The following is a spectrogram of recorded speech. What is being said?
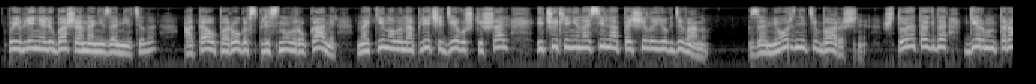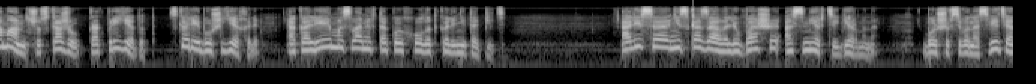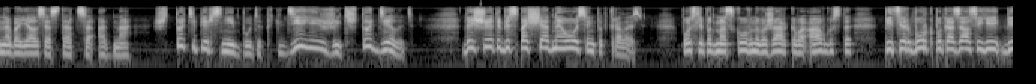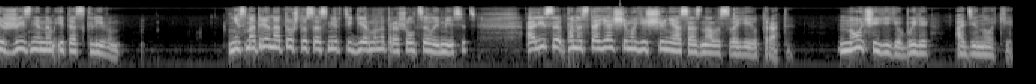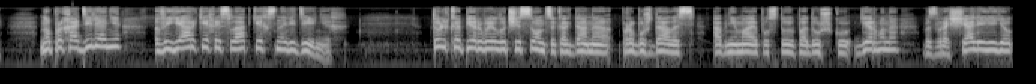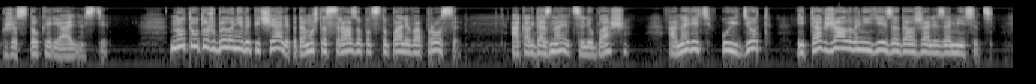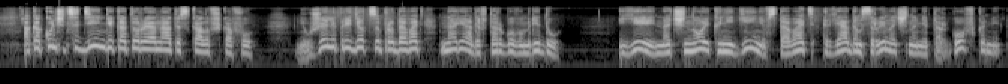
Появление Любаши она не заметила, а та у порога всплеснула руками, накинула на плечи девушки шаль и чуть ли не насильно оттащила ее к дивану. «Замерзнете, барышня? Что я тогда Германту Романовичу скажу, как приедут? Скорее бы уж ехали. А колеем мы с вами в такой холод, коли не топить». Алиса не сказала Любаше о смерти Германа. Больше всего на свете она боялась остаться одна. Что теперь с ней будет? Где ей жить? Что делать? Да еще эта беспощадная осень подкралась. После подмосковного жаркого августа Петербург показался ей безжизненным и тоскливым. Несмотря на то, что со смерти Германа прошел целый месяц, Алиса по-настоящему еще не осознала своей утраты. Ночи ее были одиноки, но проходили они в ярких и сладких сновидениях. Только первые лучи солнца, когда она пробуждалась, обнимая пустую подушку Германа, возвращали ее к жестокой реальности. Но тут уж было не до печали, потому что сразу подступали вопросы. А когда знается Любаша, она ведь уйдет, и так жалований ей задолжали за месяц. А как кончатся деньги, которые она отыскала в шкафу? Неужели придется продавать наряды в торговом ряду? Ей, ночной княгине, вставать рядом с рыночными торговками?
